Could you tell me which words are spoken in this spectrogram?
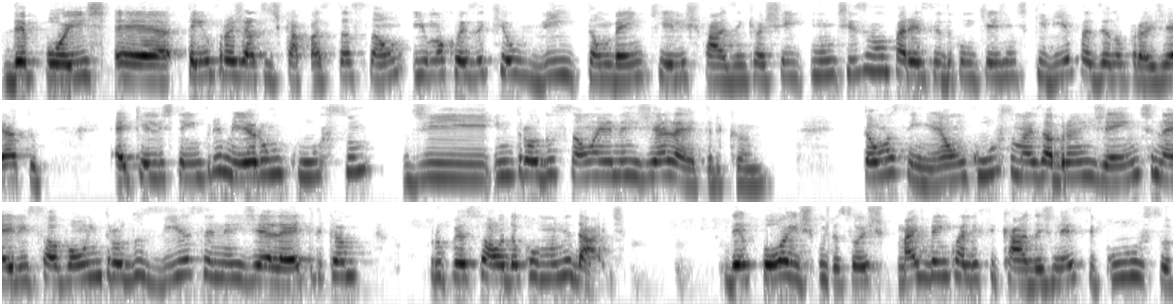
depois é, tem o projeto de capacitação e uma coisa que eu vi também que eles fazem, que eu achei muitíssimo parecido com o que a gente queria fazer no projeto, é que eles têm primeiro um curso de introdução à energia elétrica. Então, assim, é um curso mais abrangente, né? Eles só vão introduzir essa energia elétrica para o pessoal da comunidade. Depois, as pessoas mais bem qualificadas nesse curso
